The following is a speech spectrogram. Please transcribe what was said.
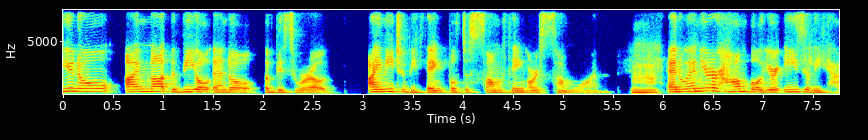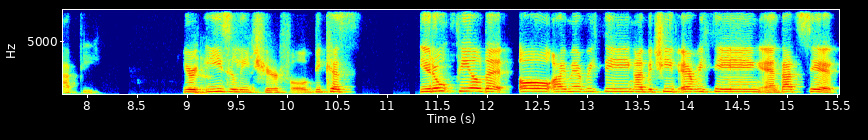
you know, I'm not the be all end all of this world. I need to be thankful to something or someone. Mm-hmm. And when you're humble, you're easily happy. You're yeah. easily cheerful because you don't feel that, oh, I'm everything, I've achieved everything, and that's it.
